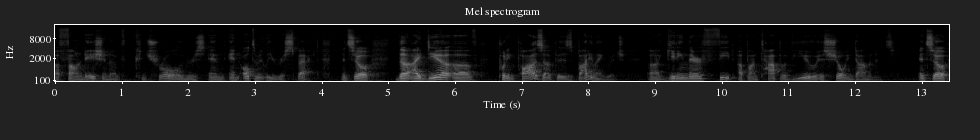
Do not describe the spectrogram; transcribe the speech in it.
a foundation of control and and and ultimately respect. And so the idea of putting paws up is body language. Uh, getting their feet up on top of you is showing dominance. And so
